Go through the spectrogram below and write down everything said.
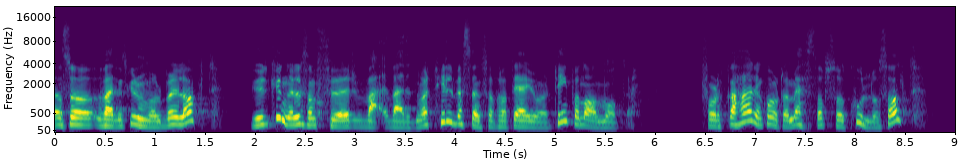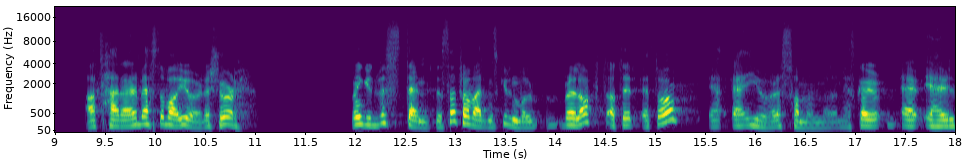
altså verdens grunnvoll ble lagt Gud kunne liksom før verden var til, bestemt seg for at jeg gjør ting på en annen måte. Folka her kommer til å messe opp så kolossalt at her er det best å bare gjøre det sjøl. Men Gud bestemte seg fra verdens grunnvoll ble lagt at? Jeg, jeg, gjør det sammen med dem. Jeg, skal, jeg, jeg, vil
